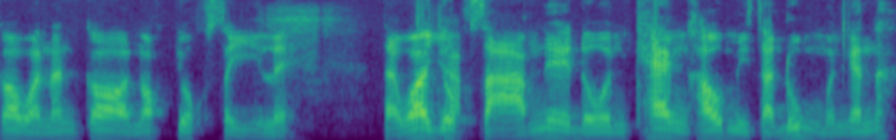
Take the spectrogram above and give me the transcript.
ก็วันนั้นก็น็อกยกสี่เลย แต่ว่ายกสามเนี่ยโดนแข้งเขามีสะดุ้งเหมือนกันนะ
